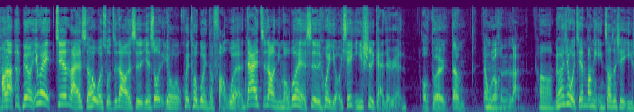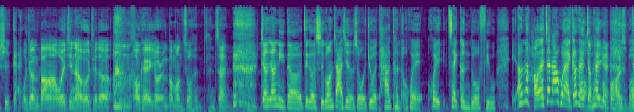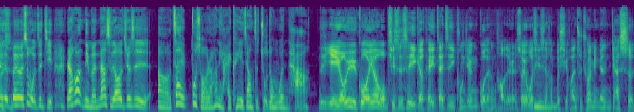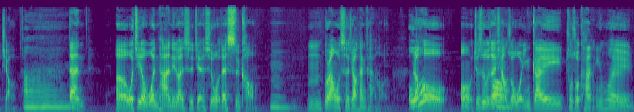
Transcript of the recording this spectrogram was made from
好了，没有，因为今天来的时候，我所知道的是，也说有会透过你的访问，大家知道你某部分也是会有一些仪式感的人。哦，对，但但我又很懒。嗯嗯，没关系，我今天帮你营造这些仪式感，我觉得很棒啊！我一进来我就觉得，嗯，OK，有人帮忙做很，很很赞。讲讲你的这个时光乍现的时候，我觉得他可能会会再更多 feel 啊。那好，来再拉回来，刚才讲太远，哦哦，不好意思，不好意思，对对，没有，是我自己。然后你们那时候就是呃，在不熟，然后你还可以这样子主动问他，那也犹豫过，因为我其实是一个可以在自己空间过得很好的人，所以我其实很不喜欢出去外面跟人家社交。哦、嗯，但。呃，我记得我问他的那段时间是我在思考，嗯嗯，不然我社交看看好了。哦、然后，哦、嗯，就是我在想说，我应该做做看，哦、因为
